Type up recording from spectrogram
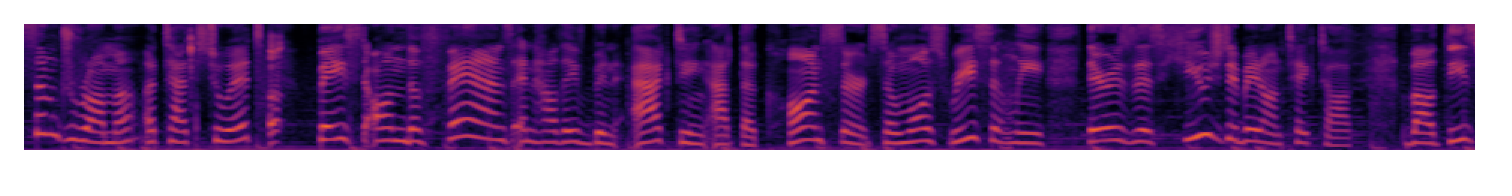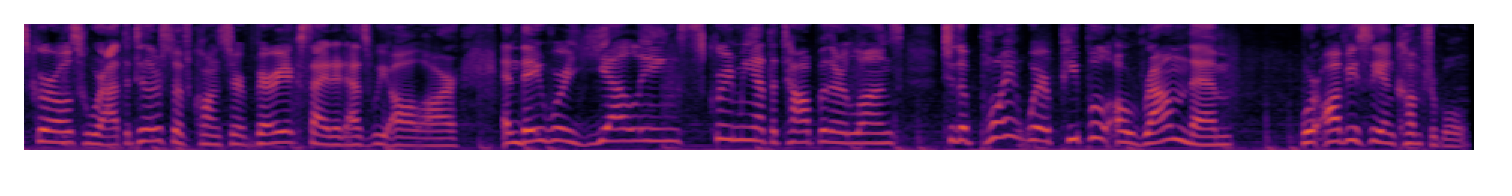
some drama attached to it. Uh. Based on the fans and how they've been acting at the concert. So, most recently, there is this huge debate on TikTok about these girls who were at the Taylor Swift concert, very excited as we all are, and they were yelling, screaming at the top of their lungs to the point where people around them were obviously uncomfortable.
